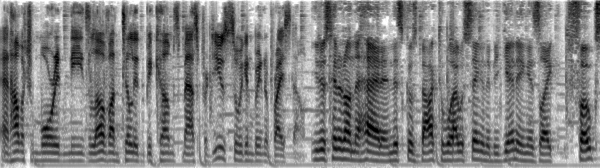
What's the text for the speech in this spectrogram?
and how much more it needs love until it becomes mass produced so we can bring the price down. You just hit it on the head. And this goes back to what I was saying in the beginning is like, folks,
